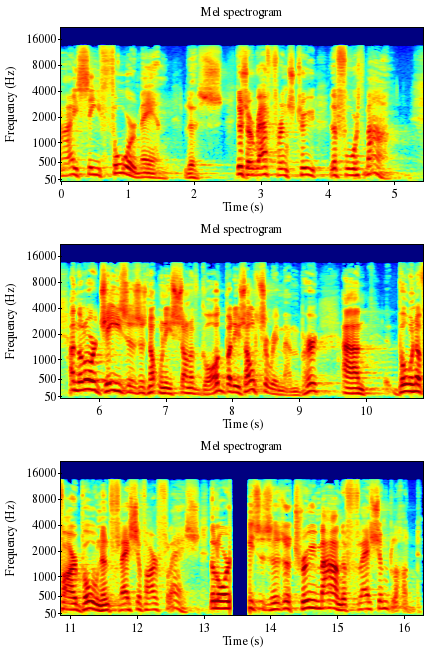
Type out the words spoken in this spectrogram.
I see four men loose. There's a reference to the fourth man. And the Lord Jesus is not only Son of God, but he's also, remember, um, bone of our bone and flesh of our flesh. The Lord Jesus is a true man of flesh and blood.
